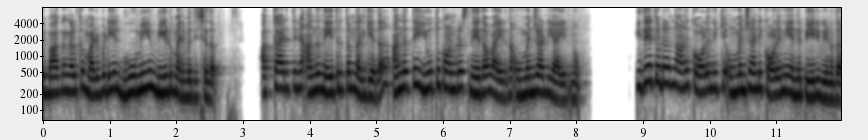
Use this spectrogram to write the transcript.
വിഭാഗങ്ങൾക്ക് മഴുപടിയിൽ ഭൂമിയും വീടും അനുവദിച്ചത്. അക്കാര്യത്തിന് അന്ന് നേതൃത്വം നൽകിയത് അന്നത്തെ യൂത്ത് കോൺഗ്രസ് നേതാവായിരുന്ന ഉമ്മൻചാണ്ടിയായിരുന്നു. ഇതേ തുടർന്നാണ് കോളനിക്ക് ഉമ്മൻചാണ്ടി കോളനി എന്ന് പേര് വീണത്.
